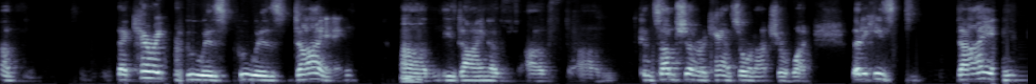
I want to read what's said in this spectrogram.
of that character who is who is dying. Mhm. Um, he's dying of of um, consumption or cancer. We're not sure what, but he's dying,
